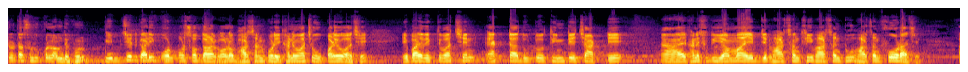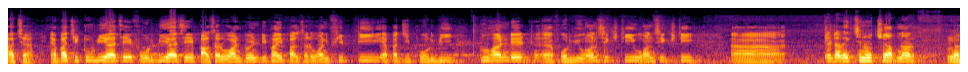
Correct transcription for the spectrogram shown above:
ভিডিওটা শুরু করলাম, দেখুন। এফজেড গাড়ি পরপর সব দাঁড় করানো, ভার্সান ফোর এখানেও আছে, ওপারেও আছে। এপারে দেখতে পাচ্ছেন, একটা, দুটো, তিনটে, চারটে এখানে শুধু Yamaha FZ version three, version two, version four আছে। আচ্ছা অ্যাপাচি টু বি আছে, ফোর বি আছে, Pulsar one twenty five Pulsar one fifty, Apache four V two hundred four V one sixty one sixty এটা দেখছেন হচ্ছে আপনার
